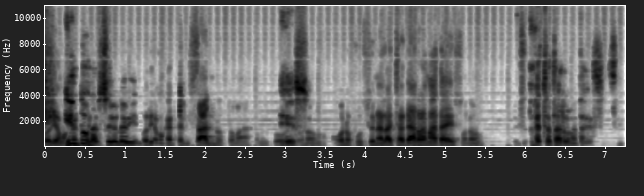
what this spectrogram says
Podríamos el dólar, señor Levin? Podríamos cartelizarnos, Tomás, con el cobre, ¿no? O no funciona. La chatarra mata eso, ¿no? La chatarra mata eso, sí.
